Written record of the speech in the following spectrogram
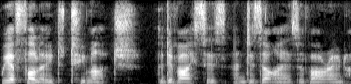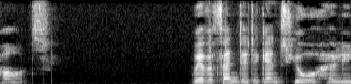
We have followed too much the devices and desires of our own hearts. We have offended against your holy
